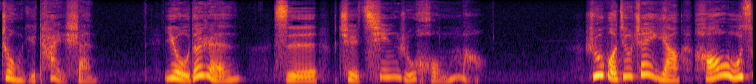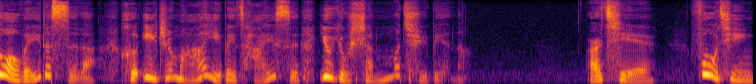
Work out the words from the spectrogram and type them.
重于泰山，有的人死却轻如鸿毛。如果就这样毫无作为的死了，和一只蚂蚁被踩死又有什么区别呢？而且父亲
